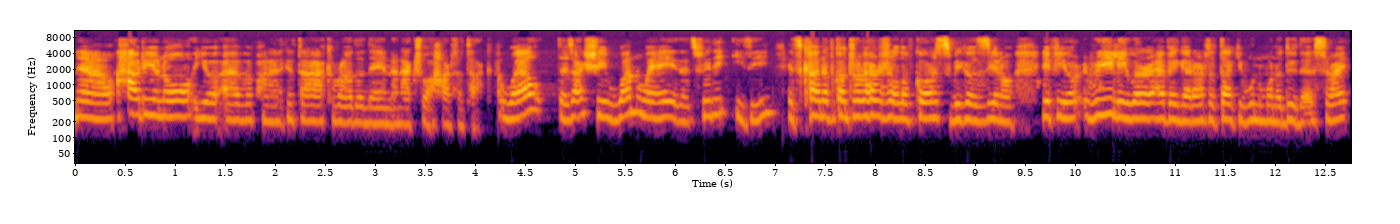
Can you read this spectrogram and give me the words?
Now, how do you know you have a panic attack rather than an actual heart attack? Well, there's actually one way that's really easy. It's kind of controversial, of course, because, you know, if you really were having a heart attack, you wouldn't want to do this, right?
